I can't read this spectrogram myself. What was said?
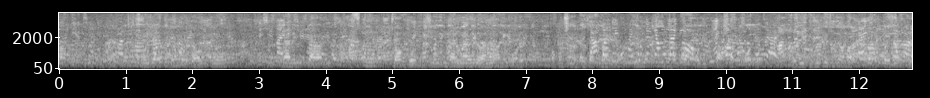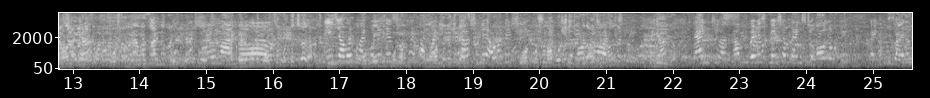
ওই জায়গা থেকে আমার গল্প ক্যারেক্টার কাস্টিং যখন যেই নায়িকাদের নির্মাণ করে তখন সেই লাগল আশা করে যদি ভূমিকে যদি আমার ক্যারেক্টার যদি করে অফকোর্স আমি বলব আমরা এরকম একটা গল্প করতে চাই আপনি এই যে আমার ভাই বোনেদের। চোখের পানি আসলে আমাদের গল্প শোনাবো সে যদি রাজি হয় হয়ে গেল thank you very special thanks to all of you thank you viral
